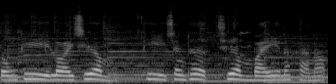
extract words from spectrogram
ตรงที่รอยเชื่อมที่ช่างเทิดเชื่อมไว้นะคะเนาะ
